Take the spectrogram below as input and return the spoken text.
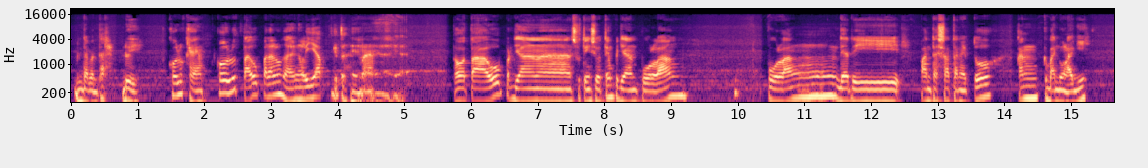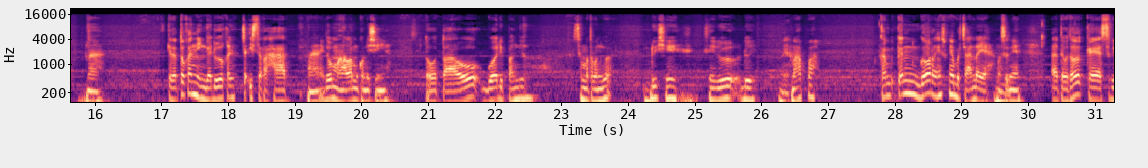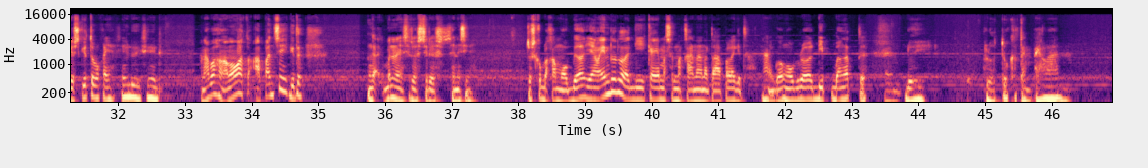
bentar-bentar doi kok lu kayak kok lu tahu padahal lu nggak ngeliat gitu. Ya, nah ya, ya. tahu-tahu perjalanan syuting-syuting perjalanan pulang pulang dari pantai selatan itu kan ke Bandung lagi. Nah kita tuh kan nyingga dulu kan istirahat. Nah itu malam kondisinya. Tahu-tahu gue dipanggil sama teman gue Duh sini sini dulu Duh Ya. kenapa? Kan kan gue orangnya suka bercanda ya maksudnya Eh, tahu-tahu kayak serius gitu makanya. Sini dulu sini dulu. kenapa? Nggak mau atau apaan sih? Gitu. Nggak bener serius serius. Sini sini. Terus ke belakang mobil yang lain tuh lagi kayak masan makanan atau apalah gitu. Nah gue ngobrol deep banget tuh. Duh lu tuh ketempelan.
